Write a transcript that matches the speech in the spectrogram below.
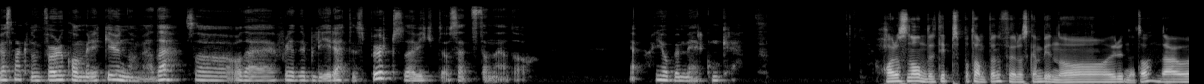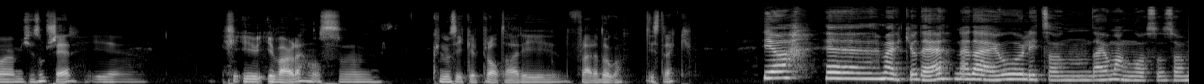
har snakket om før, du kommer ikke unna med det. Så, og det er fordi det blir etterspurt, så det er viktig å sette seg ned og ja, jobbe mer konkret. Har vi noen andre tips på tampen før vi kan begynne å runde av? Det er jo mye som skjer i, i, i verden. Vi kunne sikkert prate her i flere dager i strekk. Ja, jeg merker jo det. Nei, det er jo litt sånn Det er jo mange også som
